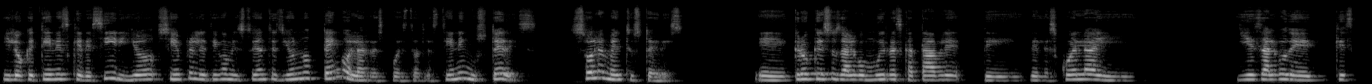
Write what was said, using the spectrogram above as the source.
y lo que tienes que decir. Y yo siempre les digo a mis estudiantes, yo no tengo las respuestas, las tienen ustedes, solamente ustedes. Eh, creo que eso es algo muy rescatable de, de la escuela y, y es algo de que es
